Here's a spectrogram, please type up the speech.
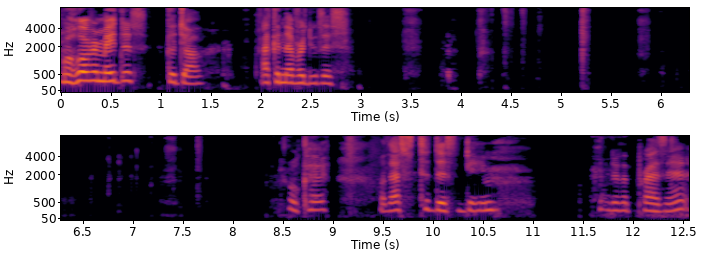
Well, whoever made this, good job. I could never do this. Okay, well that's to this game. There's a present.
